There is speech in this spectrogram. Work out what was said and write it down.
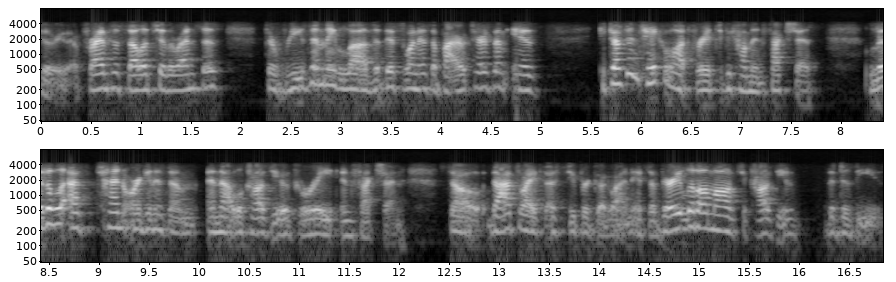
tularemia, Francisella tularensis, the reason they love that this one is a bioterrorism is it doesn't take a lot for it to become infectious. Little as 10 organisms, and that will cause you a great infection. So that's why it's a super good one. It's a very little amount to cause you the disease.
